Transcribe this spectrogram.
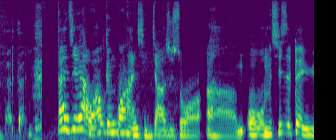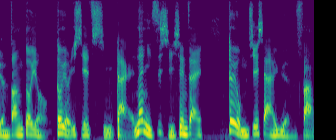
但是接下来我要跟光涵请教的是说，呃，我我们其实对于远方都有都有一些期待。那你自己现在对我们接下来远方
